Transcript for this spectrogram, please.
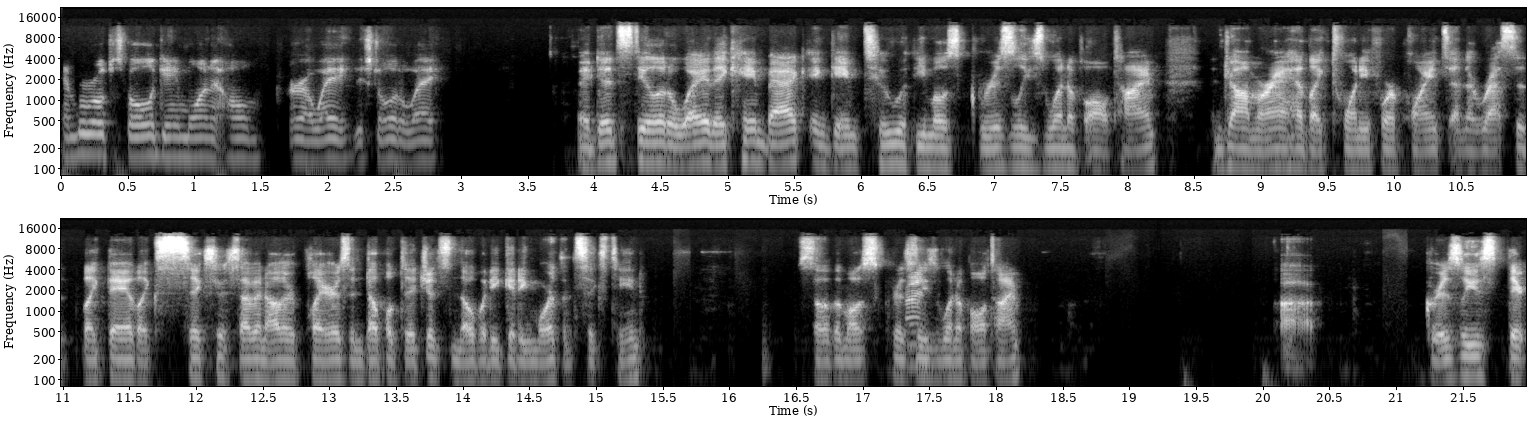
Timberwolves stole game one at home or away. They stole it away. they did steal it away. They came back in game two with the most Grizzlies win of all time. Ja Morant had like 24 points, and the rest of like they had like six or seven other players in double digits, nobody getting more than 16. So the most Grizzlies win of all time. Uh Grizzlies, they're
